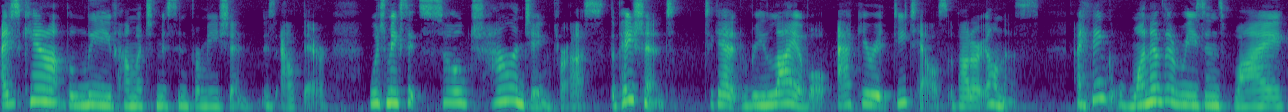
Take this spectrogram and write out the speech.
I just cannot believe how much misinformation is out there, which makes it so challenging for us, the patient, to get reliable, accurate details about our illness. I think one of the reasons why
